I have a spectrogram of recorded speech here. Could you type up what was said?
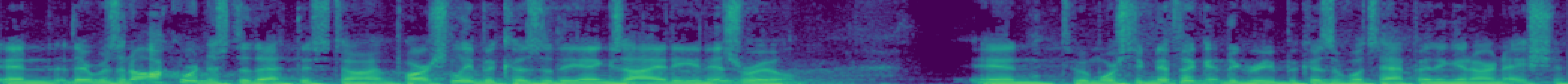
And there was an awkwardness to that this time, partially because of the anxiety in Israel and to a more significant degree because of what's happening in our nation.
